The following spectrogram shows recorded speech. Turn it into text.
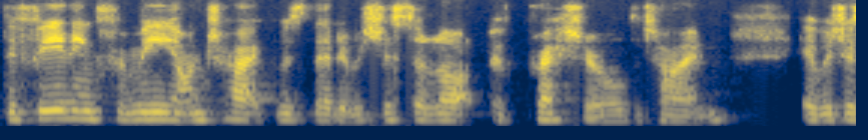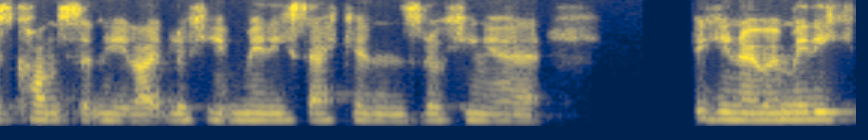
the feeling for me on track was that it was just a lot of pressure all the time. It was just constantly like looking at milliseconds, looking at you know, a milli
